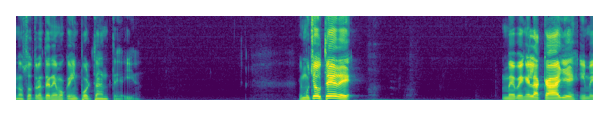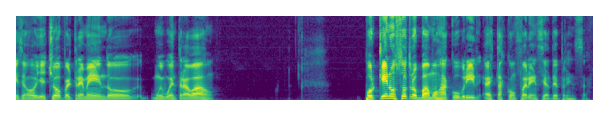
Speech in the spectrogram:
nosotros entendemos que es importante. Y muchos de ustedes me ven en la calle y me dicen, oye, Chopper, tremendo, muy buen trabajo. ¿Por qué nosotros vamos a cubrir a estas conferencias de prensa?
